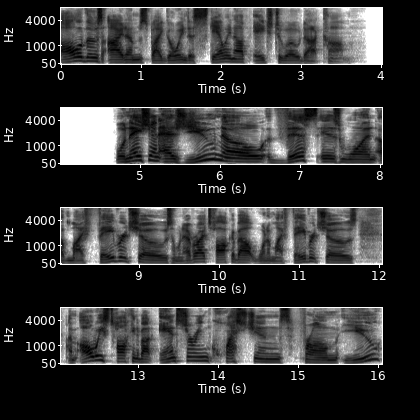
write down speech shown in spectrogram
all of those items by going to scalinguph2o.com. Well, Nation, as you know, this is one of my favorite shows. And whenever I talk about one of my favorite shows, I'm always talking about answering questions from you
